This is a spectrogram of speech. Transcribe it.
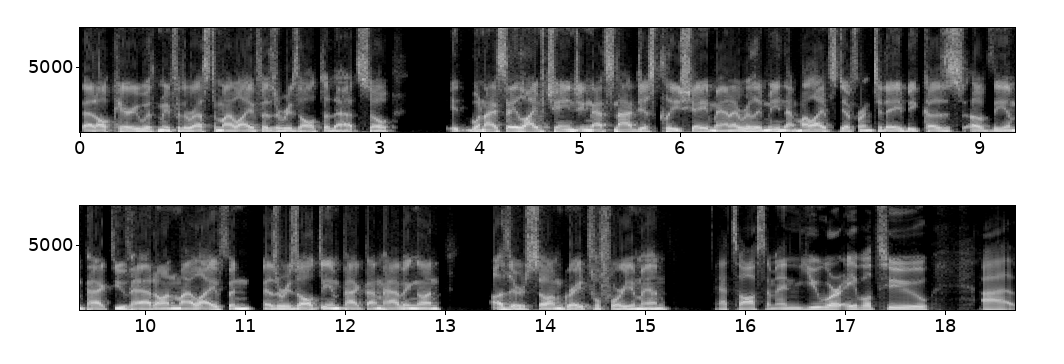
that I'll carry with me for the rest of my life as a result of that. So it, when I say life changing, that's not just cliche, man. I really mean that. My life's different today because of the impact you've had on my life, and as a result, the impact I'm having on others. So I'm grateful for you, man. That's awesome. And you were able to, uh,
